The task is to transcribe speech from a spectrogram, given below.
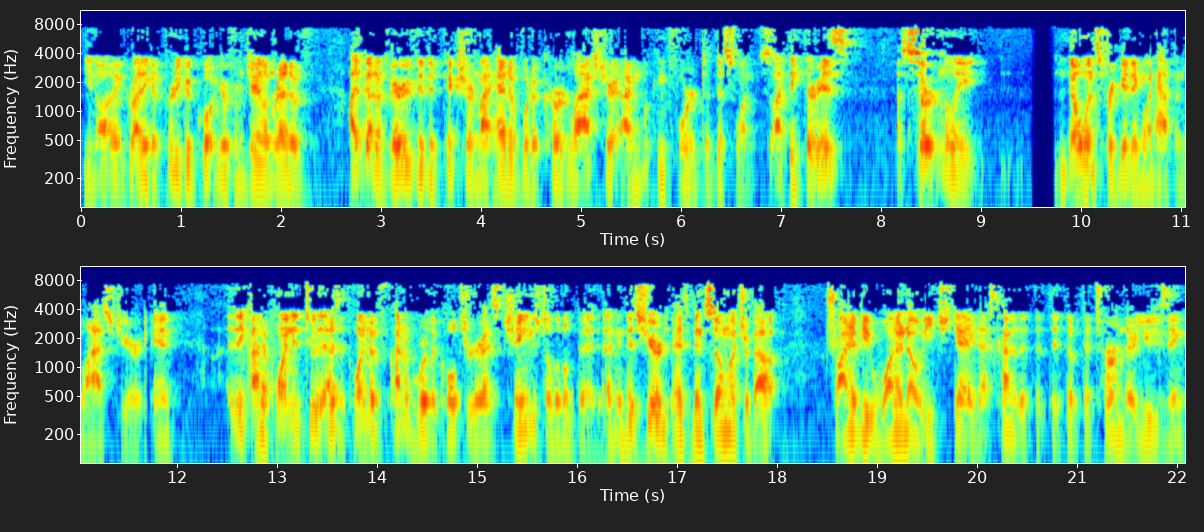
you know, I, think a pretty good quote here from Jaylon Redd of, I've got a very vivid picture in my head of what occurred last year. I'm looking forward to this one. So I think there is a, certainly no one's forgetting what happened last year. And they kind of pointed to it as a point of kind of where the culture has changed a little bit. I mean, this year has been so much about trying to be one and zero each day. That's kind of the, the, the, the term they're using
